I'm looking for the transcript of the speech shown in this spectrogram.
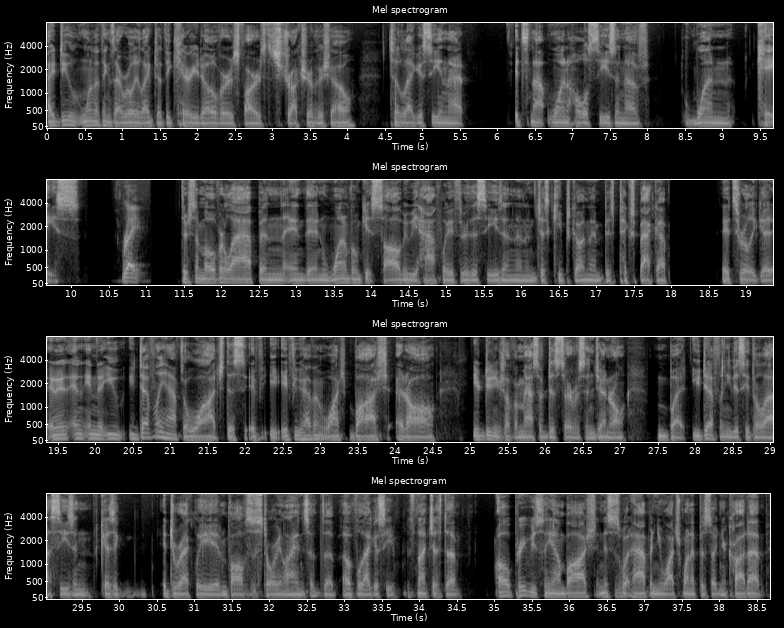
I do one of the things I really liked that they carried over as far as the structure of the show to Legacy, in that it's not one whole season of one case. Right. There's some overlap, and and then one of them gets solved maybe halfway through the season, and then just keeps going, and then just picks back up. It's really good, and and and you you definitely have to watch this if if you haven't watched Bosch at all, you're doing yourself a massive disservice in general. But you definitely need to see the last season because it it directly involves the storylines of the of Legacy. It's not just a oh previously on Bosch and this is what happened. You watch one episode and you're caught up.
